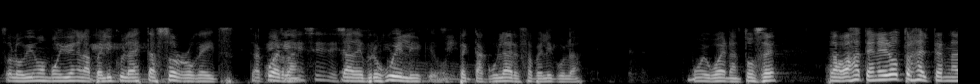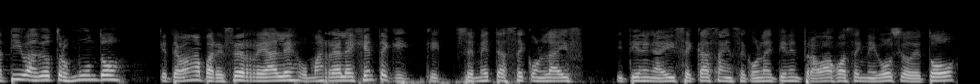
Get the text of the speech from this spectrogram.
Eso lo vimos muy bien en la película esta Surrogates, ¿te acuerdas? Es de- La de Bruce Willis, que espectacular esa película. Muy buena. Entonces, o sea, vas a tener otras alternativas de otros mundos que te van a parecer reales o más reales. Hay gente que, que se mete a Second Life y tienen ahí, se casan en Second Life, tienen trabajo, hacen negocio de todo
